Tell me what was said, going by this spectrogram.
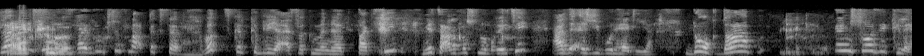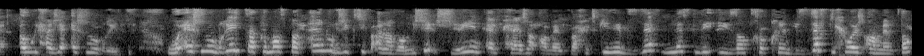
لا ما نفوز غايقول شوف نعطيك سير هبط كركب ليا عفاك من هاد الطاكسي ملي تعرف شنو بغيتي عاد أجي قولها ليا دونك ضرب اون شوز كلير أول حاجة اشنو بغيت؟ واشنو بغيت؟ تا كومونس باغ ان اوبجيكتيف على فون ماشي 20000 حاجة اون ميم طون حيت كاينين بزاف الناس اللي ايزونتربرين بزاف د الحوايج اون ميم طون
